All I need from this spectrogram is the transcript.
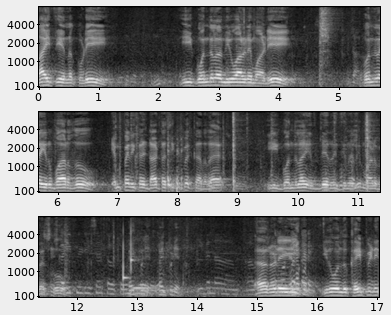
ಮಾಹಿತಿಯನ್ನು ಕೊಡಿ. ಈ ಗೊಂದಲ ನಿವಾರಣೆ ಮಾಡಿ. ಗೊಂದಲ ಇರಬಾರದು. ಎಂಪೆರಿಕಲ್ ಡಾಟಾ ಸಿಗ್ಬೇಕಾದ್ರೆ ಈ ಗೊಂದಲ ಇದ್ದೇ ರೀತಿಯಲ್ಲಿ ಮಾಡಬೇಕು. ನೋಡಿ ಇದು ಒಂದು ಕೈಪಿಡಿ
